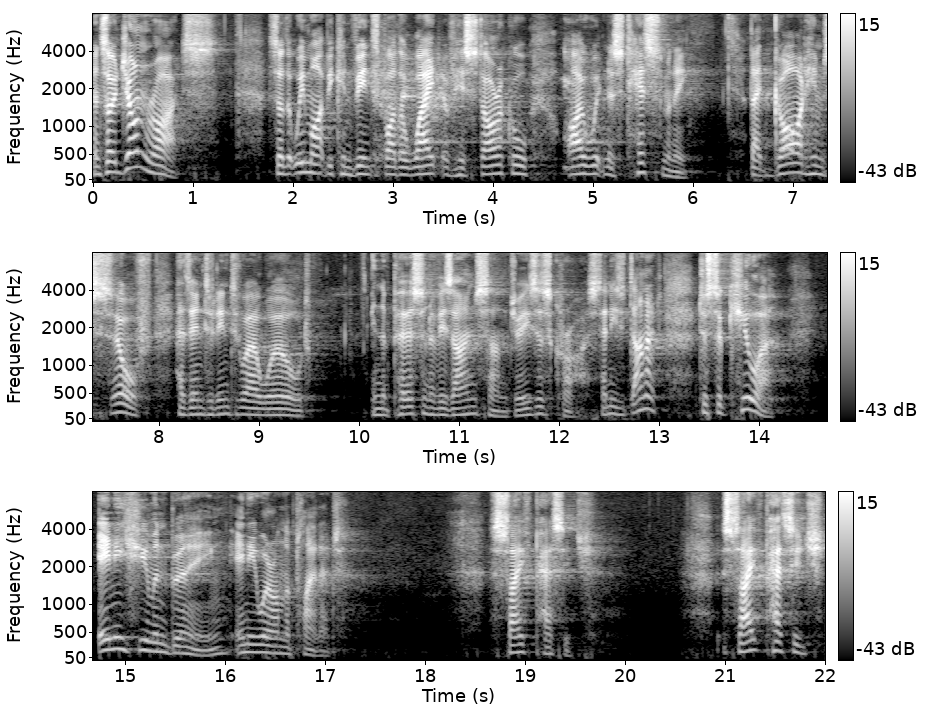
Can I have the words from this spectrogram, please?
And so John writes so that we might be convinced by the weight of historical eyewitness testimony that God Himself has entered into our world in the person of His own Son, Jesus Christ. And He's done it to secure any human being anywhere on the planet safe passage. Safe passage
